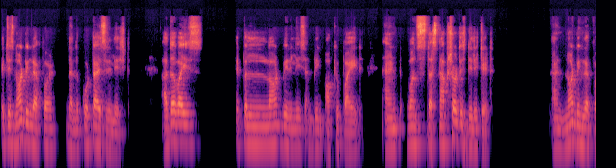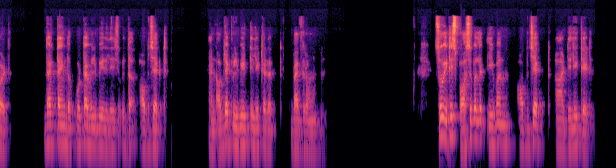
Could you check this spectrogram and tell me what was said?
it is not being referred, then the quota is released. Otherwise, it will not be released and being occupied. And once the snapshot is deleted and not being referred, that time the quota will be released with the object and object will be deleted at background. So it is possible that even object are deleted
